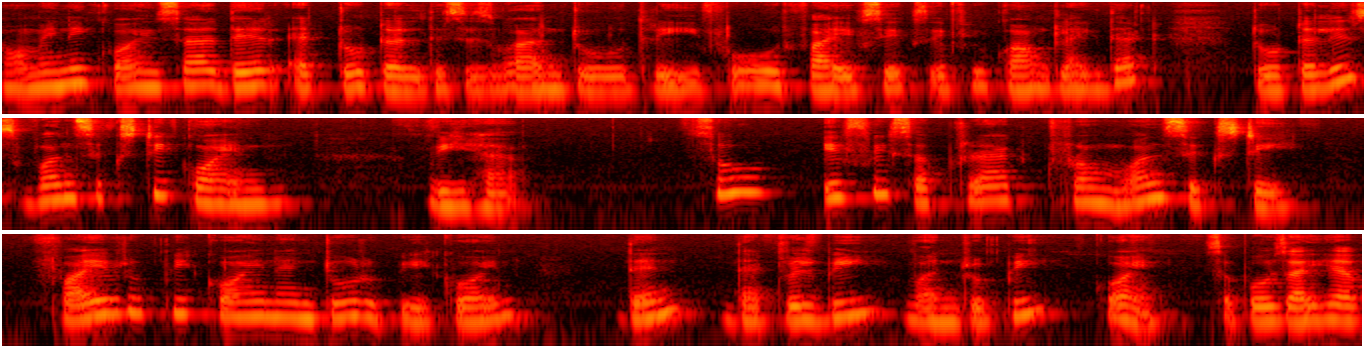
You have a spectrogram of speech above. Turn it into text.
how many coins are there at total? This is 1 2 3 4 5 6 if you count like that total is 160 coin we have. So if we subtract from 160 5 rupee coin and 2 rupee coin then that will be 1 rupee coin. Suppose I have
